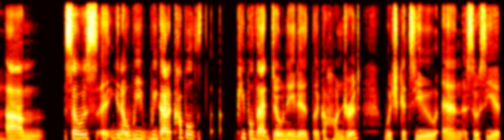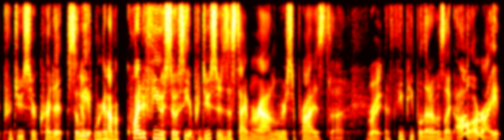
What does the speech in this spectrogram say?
mhm. Um, so it was, uh, you know, we we got a couple people that donated like a hundred, which gets you an associate producer credit. So we Yep. we're gonna have a, quite a few associate producers this time around. We were surprised. Uh, right. a few people that I was like, oh, all right.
